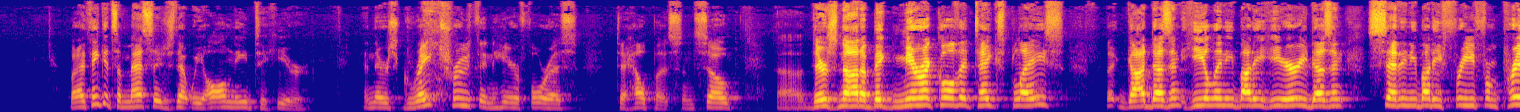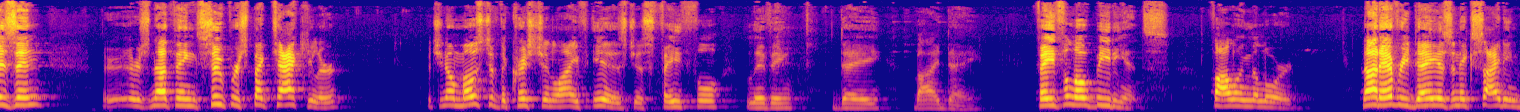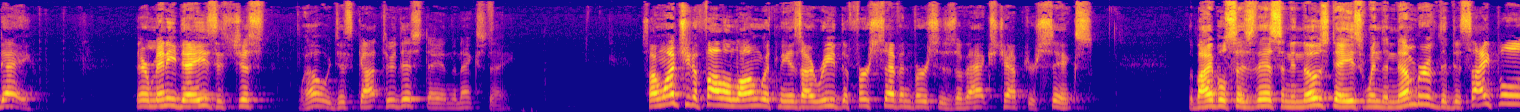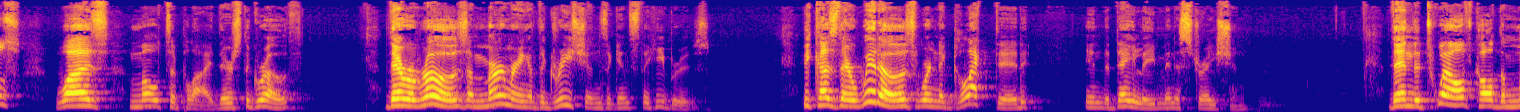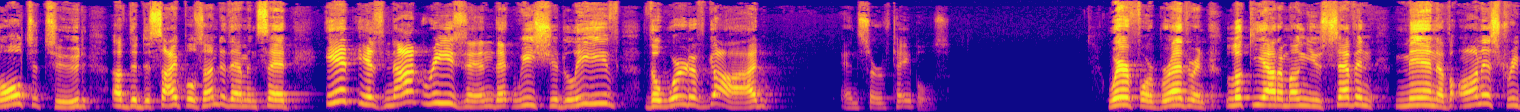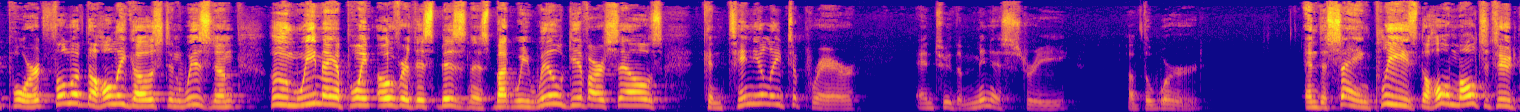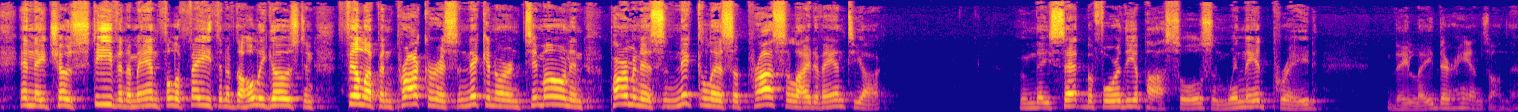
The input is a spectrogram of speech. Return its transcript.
But I think it's a message that we all need to hear. And there's great truth in here for us to help us. And so uh, there's not a big miracle that takes place. God doesn't heal anybody here, He doesn't set anybody free from prison. There's nothing super spectacular. But you know, most of the Christian life is just faithful living day by day. Faithful obedience, following the Lord. Not every day is an exciting day. There are many days it's just, well, we just got through this day and the next day. So I want you to follow along with me as I read the first seven verses of Acts chapter 6. The Bible says this And in those days, when the number of the disciples was multiplied, there's the growth, there arose a murmuring of the Grecians against the Hebrews because their widows were neglected in the daily ministration. Then the twelve called the multitude of the disciples unto them and said, It is not reason that we should leave the word of God and serve tables. Wherefore, brethren, look ye out among you seven men of honest report, full of the Holy Ghost and wisdom, whom we may appoint over this business, but we will give ourselves continually to prayer and to the ministry of the word. And the saying pleased the whole multitude, and they chose Stephen, a man full of faith and of the Holy Ghost, and Philip, and Prochorus, and Nicanor, and Timon, and Parmenas, and Nicholas, a proselyte of Antioch, whom they set before the apostles, and when they had prayed, they laid their hands on them.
